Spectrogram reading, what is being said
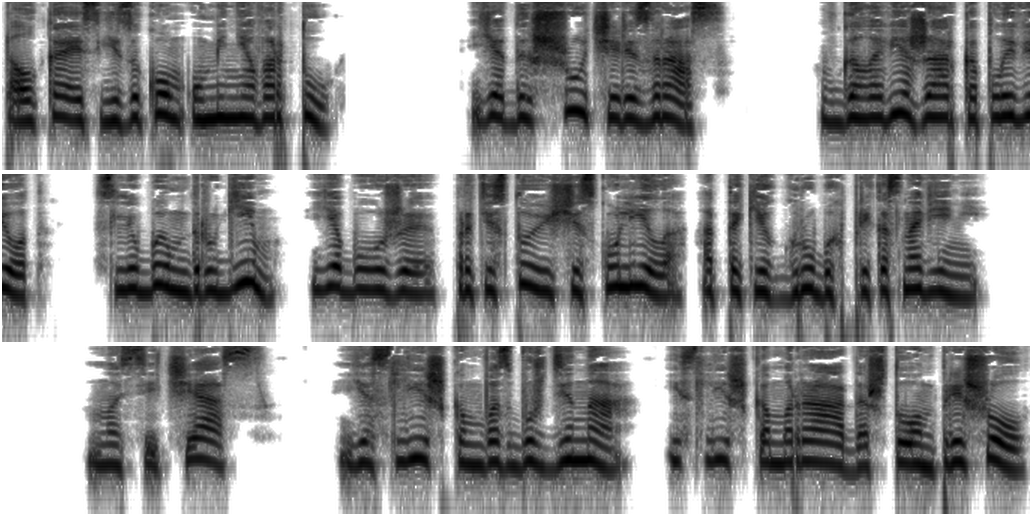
толкаясь языком у меня во рту. Я дышу через раз. В голове жарко плывет. С любым другим я бы уже протестующе скулила от таких грубых прикосновений. Но сейчас я слишком возбуждена и слишком рада, что он пришел.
